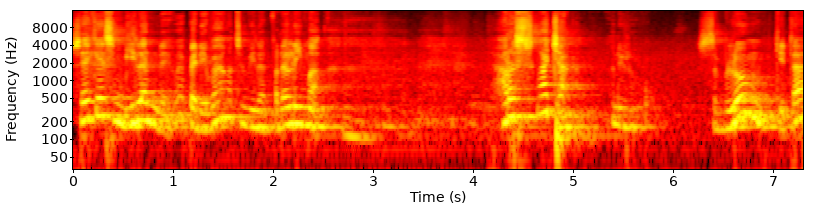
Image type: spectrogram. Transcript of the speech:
saya kayak 9 deh Wah, pede banget 9 padahal 5 nah, harus ngaca sebelum kita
